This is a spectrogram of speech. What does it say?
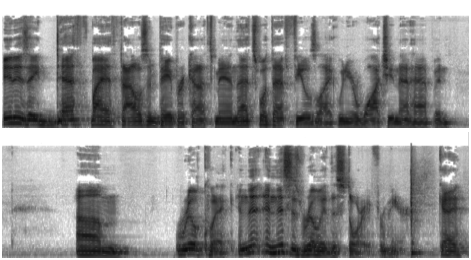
it is a death by a thousand paper cuts, man. That's what that feels like when you're watching that happen. Um, real quick, and th- and this is really the story from here. Okay,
